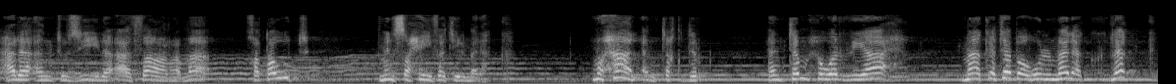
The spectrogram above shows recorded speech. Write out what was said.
على أن تزيل آثار ما خطوت من صحيفة الملك. محال أن تقدر أن تمحو الرياح ما كتبه الملك لك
